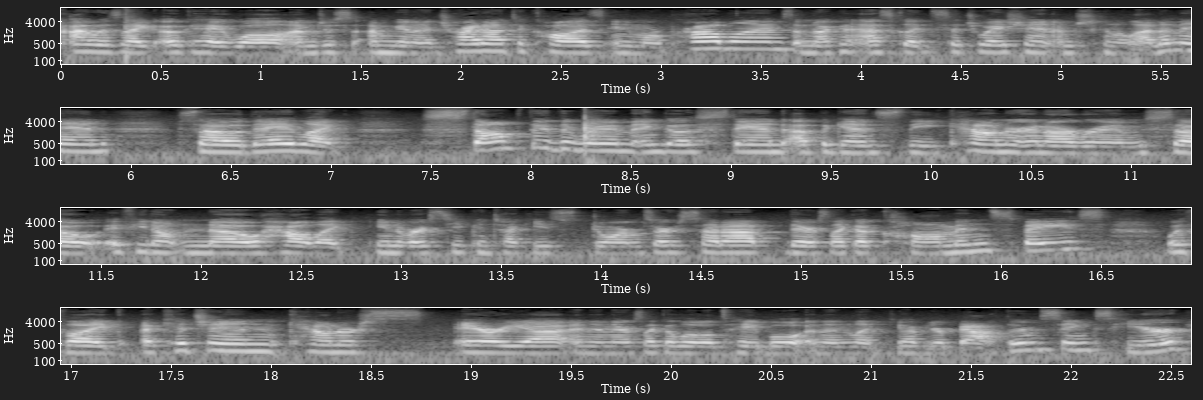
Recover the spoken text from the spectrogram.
I was like, okay, well, I'm just, I'm going to try not to cause any more problems. I'm not going to escalate the situation. I'm just going to let them in. So they like stomp through the room and go stand up against the counter in our room. So if you don't know how like University of Kentucky's dorms are set up, there's like a common space with like a kitchen, counter area and then there's like a little table and then like you have your bathroom sinks here.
